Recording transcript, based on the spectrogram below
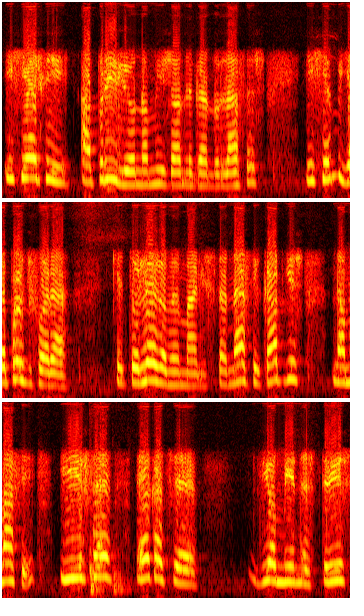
είχε έρθει Απρίλιο νομίζω αν δεν κάνω λάθος, είχε για πρώτη φορά και το λέγαμε μάλιστα, να έρθει κάποιος να μάθει. Ήρθε, έκατσε δύο μήνες, τρεις,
